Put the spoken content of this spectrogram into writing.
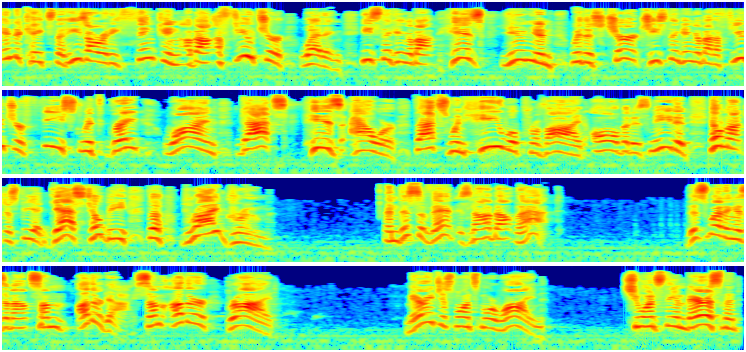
indicates that he's already thinking about a future wedding. He's thinking about his union with his church. He's thinking about a future feast with great wine. That's his hour. That's when he will provide all that is needed. He'll not just be a guest, he'll be the bridegroom. And this event is not about that. This wedding is about some other guy, some other bride. Mary just wants more wine. She wants the embarrassment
